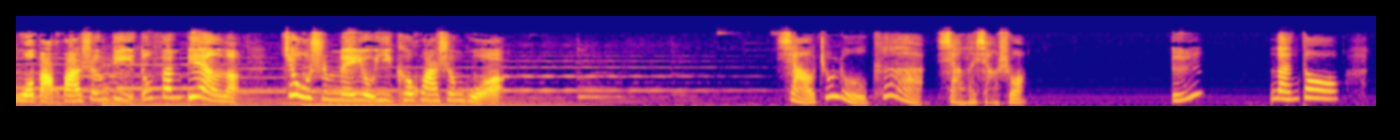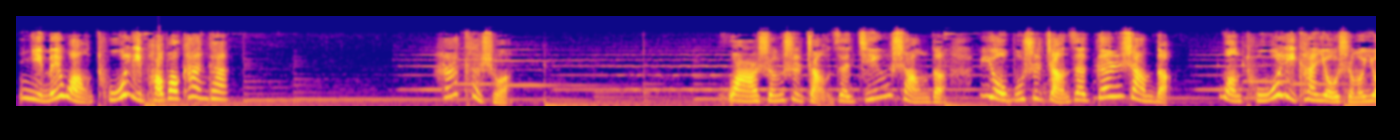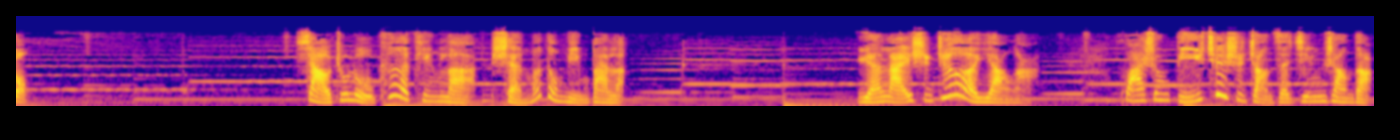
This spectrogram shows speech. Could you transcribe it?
我把花生地都翻遍了，就是没有一颗花生果。小猪鲁克想了想说：“嗯，难道你没往土里刨刨看看？”哈克说。花生是长在茎上的，又不是长在根上的，往土里看有什么用？小猪鲁克听了，什么都明白了。原来是这样啊！花生的确是长在茎上的，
